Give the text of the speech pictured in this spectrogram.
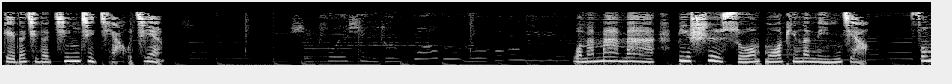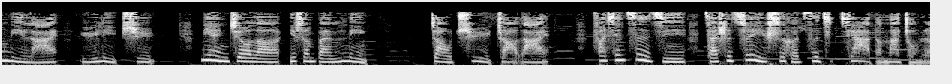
给得起的经济条件。我们慢慢被世俗磨平了棱角。风里来，雨里去，练就了一身本领，找去找来，发现自己才是最适合自己嫁的那种人。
